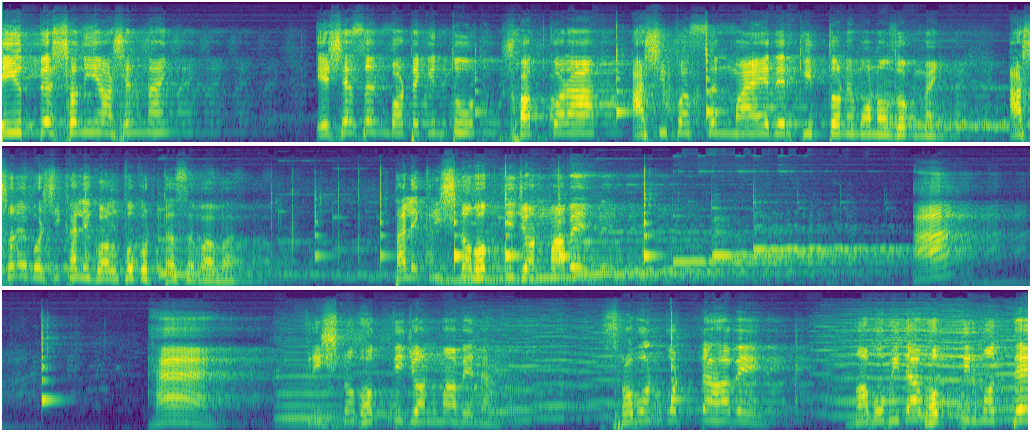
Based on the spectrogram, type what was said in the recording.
এই উদ্দেশ্য নিয়ে আসেন নাই? এসেছেন বটে কিন্তু শতকরা আশি পার্সেন্ট মায়েদের কীর্তনে মনোযোগ নাই। আসলে বসি খালি গল্প করতেছে বাবা। তাহলে কৃষ্ণ ভক্তি জন্মাবে? হ্যাঁ কৃষ্ণ ভক্তি জন্মাবে না। শ্রবণ করতে হবে। নববিধা ভক্তির মধ্যে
